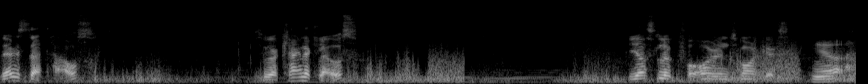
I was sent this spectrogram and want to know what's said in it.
There's that house. So we're kind of close. Just look for orange markers. Yeah.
